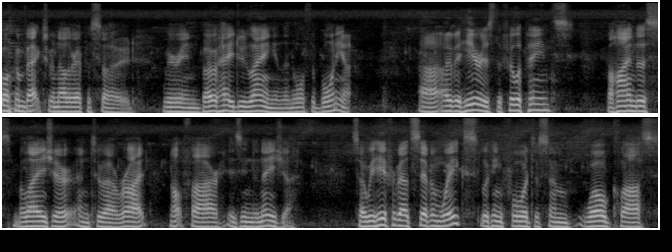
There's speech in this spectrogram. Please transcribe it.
Welcome back to another episode. We're in Bohay Dulang in the north of Borneo. Uh, over here is the Philippines, behind us Malaysia, and to our right, not far, is Indonesia. So we're here for about seven weeks, looking forward to some world-class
